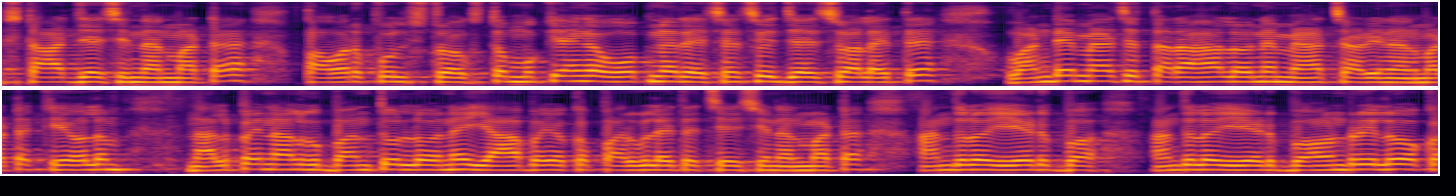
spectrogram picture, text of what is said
స్టార్ట్ చేసింది అనమాట పవర్ఫుల్ స్ట్రోక్స్తో ముఖ్యంగా ఓపెనర్ యశస్వి జైస్వాల్ అయితే వన్ డే మ్యాచ్ తరహాలోనే మ్యాచ్ ఆడిన అనమాట కేవలం నలభై నాలుగు బంతుల్లోనే యాభై ఒక్క పరుగులు అయితే చేసింది అనమాట అందులో ఏడు బ అందులో ఏడు బౌండరీలు ఒక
